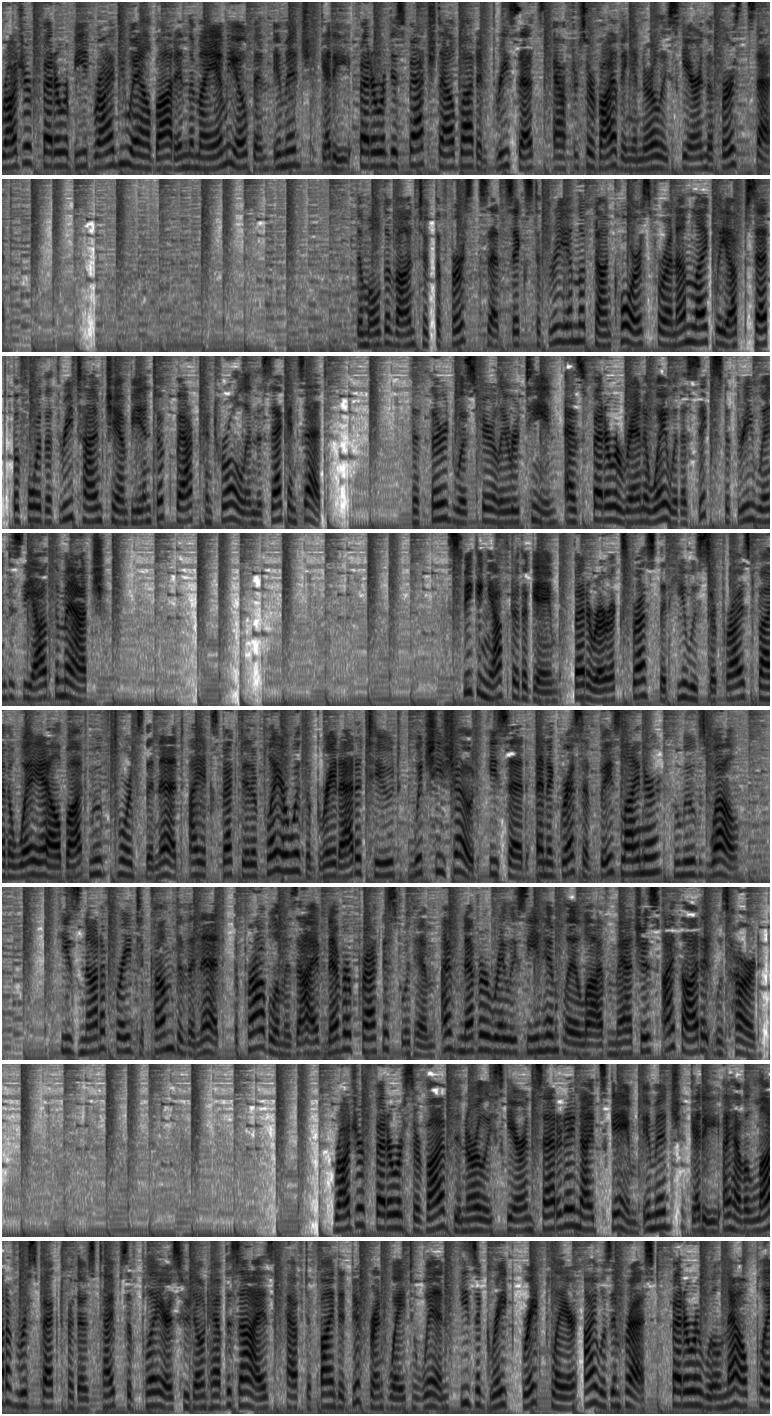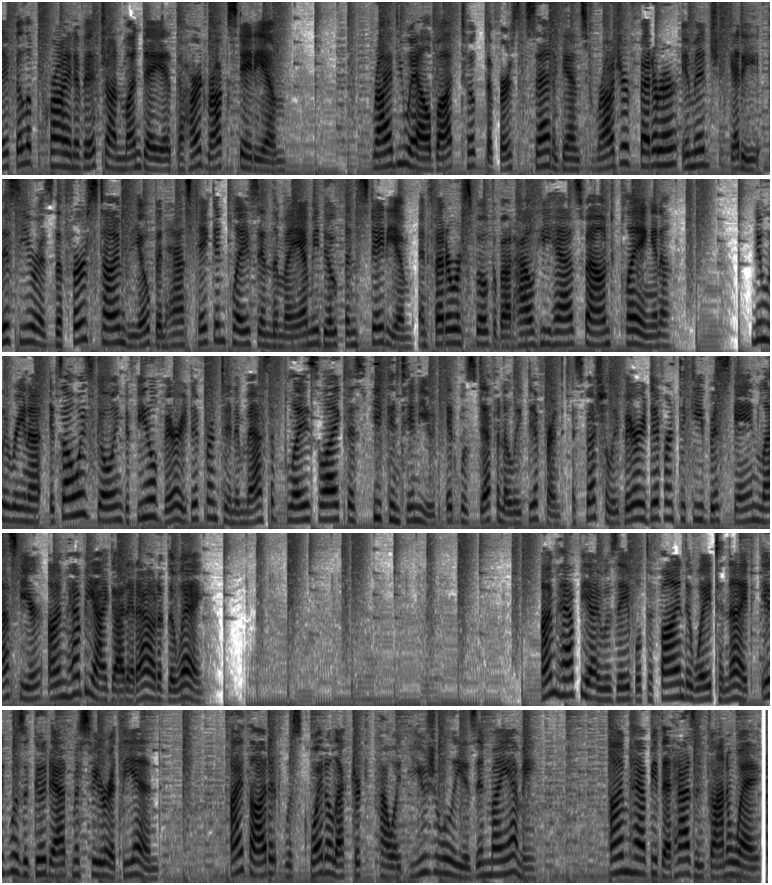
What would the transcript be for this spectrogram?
Roger Federer beat Radu Albot in the Miami Open. Image, Getty. Federer dispatched Albot in three sets, after surviving an early scare in the first set. The Moldovan took the first set 6-3 and looked on course for an unlikely upset, before the three-time champion took back control in the second set. The third was fairly routine, as Federer ran away with a 6-3 win to see out the match. Speaking after the game, Federer expressed that he was surprised by the way Albot moved towards the net. I expected a player with a great attitude, which he showed, he said, an aggressive baseliner, who moves well. He's not afraid to come to the net, the problem is I've never practiced with him, I've never really seen him play live matches, I thought it was hard. Roger Federer survived an early scare in Saturday night's game. Image, Getty. I have a lot of respect for those types of players who don't have the size, have to find a different way to win. He's a great, great player. I was impressed. Federer will now play Filip Krajinovic on Monday at the Hard Rock Stadium. Radu Albot took the first set against Roger Federer. Image, Getty. This year is the first time the Open has taken place in the Miami Dolphin Stadium, and Federer spoke about how he has found playing in a new arena, it's always going to feel very different in a massive place like this. He continued, it was definitely different, especially very different to Key Biscayne last year. I'm happy I got it out of the way. I'm happy I was able to find a way tonight, it was a good atmosphere at the end. I thought it was quite electric, how it usually is in Miami. I'm happy that hasn't gone away.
